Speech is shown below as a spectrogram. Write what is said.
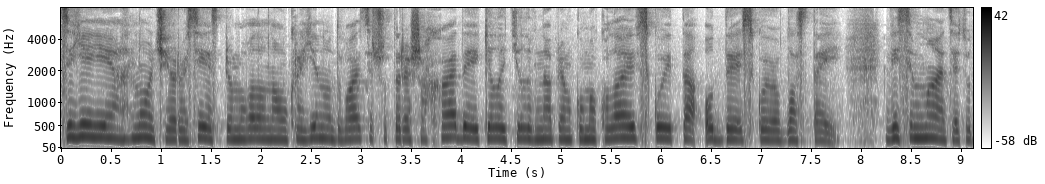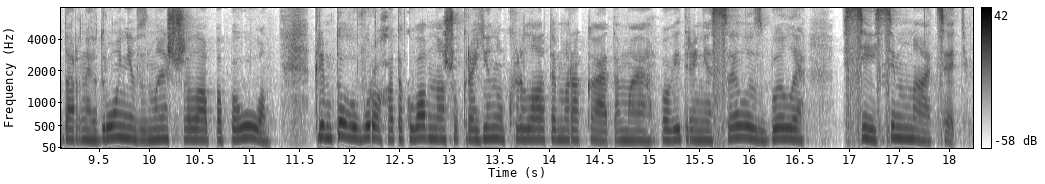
Цієї ночі Росія спрямувала на Україну 24 шахеди, які летіли в напрямку Миколаївської та Одеської областей. 18 ударних дронів знищила ППО. Крім того, ворог атакував нашу країну крилатими ракетами. Повітряні сили збили всі 17.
